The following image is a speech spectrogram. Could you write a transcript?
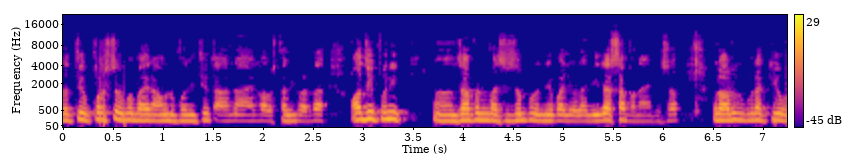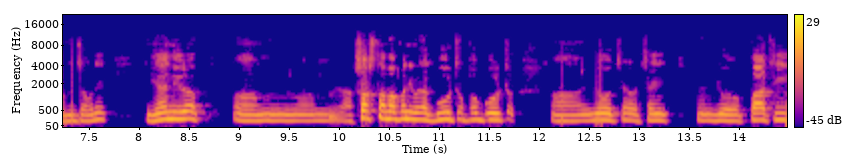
र त्यो प्रष्ट रूपमा बाहिर आउनुपर्ने थियो त नआएको अवस्थाले गर्दा अझै पनि जापानवासी सम्पूर्ण नेपालीहरूलाई निराशा बनाएको छ। र अर्को कुरा के हुनुहुन्छ भने यहाँनिर संस्थामा पनि एउटा गुट उपगुट यो चाहिँ यो पार्टी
